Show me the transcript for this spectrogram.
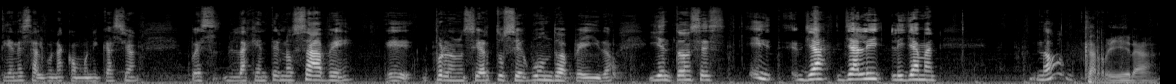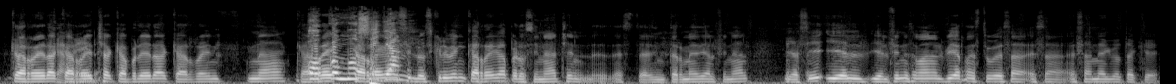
tienes alguna comunicación, pues la gente no sabe eh, pronunciar tu segundo apellido y entonces ya ya le, le llaman ¿no? Carrera. Carrera, carrecha, cabrera, carrena, carre, o como se llama. Si lo escriben carrega, pero sin H, este, intermedia al final. Y así, y el, y el fin de semana, el viernes, tuve esa, esa, esa anécdota que,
